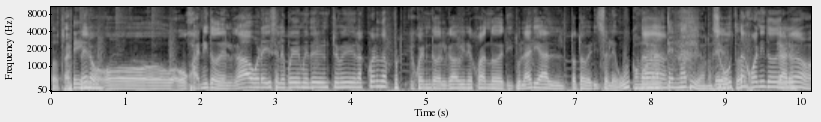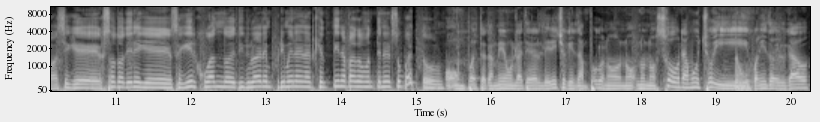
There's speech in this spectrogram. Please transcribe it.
Espero. O, o Juanito Delgado por ahí se le puede meter entre medio de las cuerdas porque Juanito Delgado viene jugando de titular y al Toto Berizzo le gusta. Como una alternativa, ¿no le cierto? gusta Juanito Claro. Delgado. Así que Soto tiene que seguir jugando de titular en primera en Argentina para mantener su puesto. O un puesto también, un lateral derecho que tampoco no, no, no nos sobra mucho y Juanito Delgado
